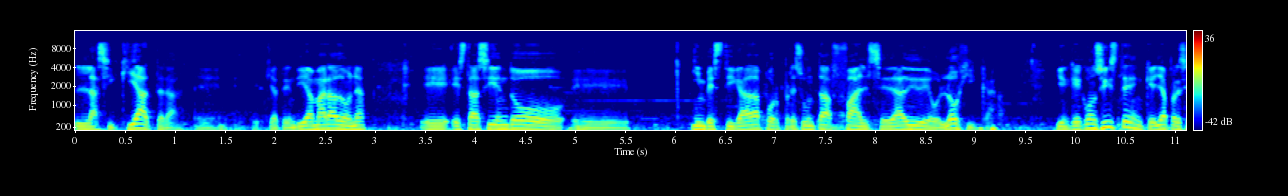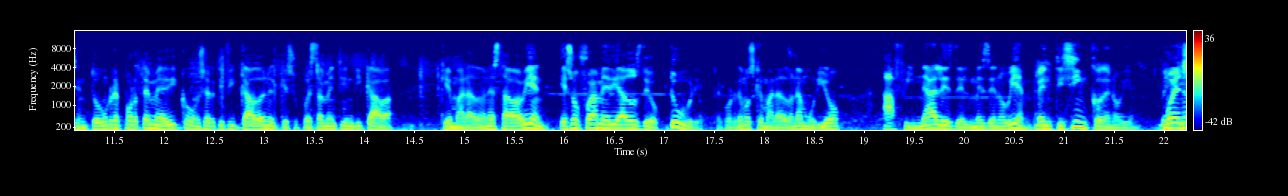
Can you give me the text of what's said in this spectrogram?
la psiquiatra eh, que atendía a Maradona, eh, está siendo eh, investigada por presunta falsedad ideológica. ¿Y en qué consiste? En que ella presentó un reporte médico, un certificado en el que supuestamente indicaba que Maradona estaba bien. Eso fue a mediados de octubre. Recordemos que Maradona murió a finales del mes de noviembre. 25 de noviembre. Bueno,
